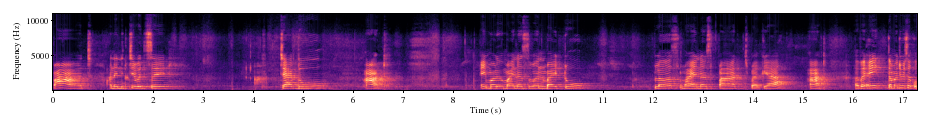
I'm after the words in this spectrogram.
પાંચ અને નીચે વધશે ચાર દુ આઠ. અહીં મળ્યો minus one by two plus minus પાંચ ભાગ્યા આઠ. હવે અહીં તમે જોઈ શકો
